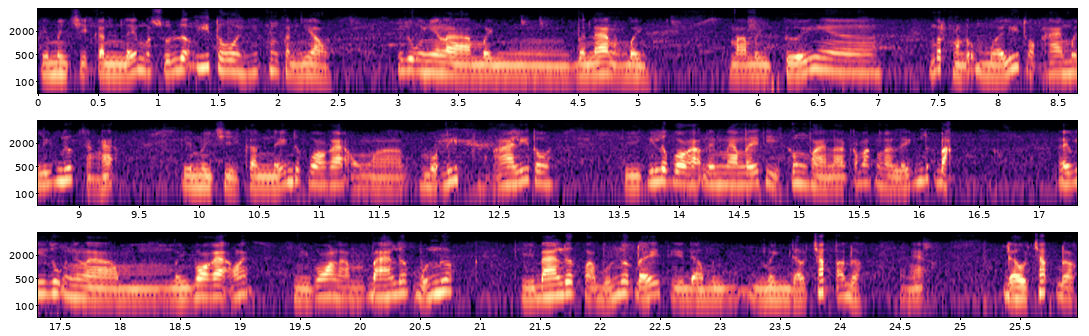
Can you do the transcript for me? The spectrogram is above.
Thì mình chỉ cần lấy một số lượng ít thôi nhưng không cần nhiều. Ví dụ như là mình vườn lan của mình mà mình tưới ờ, mất khoảng độ 10 lít hoặc 20 lít nước chẳng hạn thì mình chỉ cần lấy nước vo gạo ờ, một lít hoặc 2 lít thôi. Thì cái nước vo gạo lên men đấy thì không phải là các bác là lấy nước đặc. Đấy ví dụ như là mình vo gạo ấy mình vo làm ba nước bốn nước thì ba nước và bốn nước đấy thì đều mình mình đều chắt đã được chẳng hạn đều chắc được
